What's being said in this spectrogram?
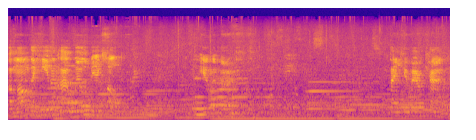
Among the heathen I will be exalted in the earth. Thank you very kindly.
